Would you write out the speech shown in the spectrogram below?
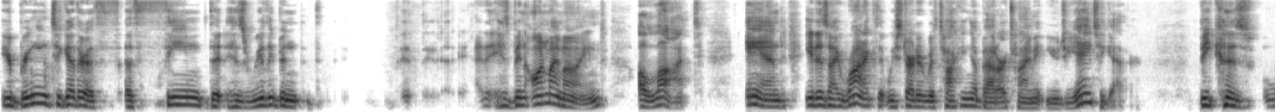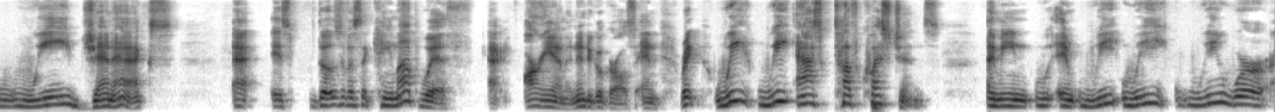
you're bringing together a, th- a theme that has really been has been on my mind a lot. And it is ironic that we started with talking about our time at UGA together because we, Gen X, uh, is those of us that came up with uh, REM and Indigo Girls, and right, we we ask tough questions. I mean, we we we were.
